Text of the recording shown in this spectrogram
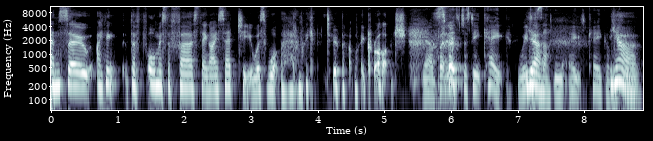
And so I think the almost the first thing I said to you was, "What the hell am I going to do about my crotch?" Yeah, but So- let's just eat cake. We Yeah. just sat and ate cake yeah, floor.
